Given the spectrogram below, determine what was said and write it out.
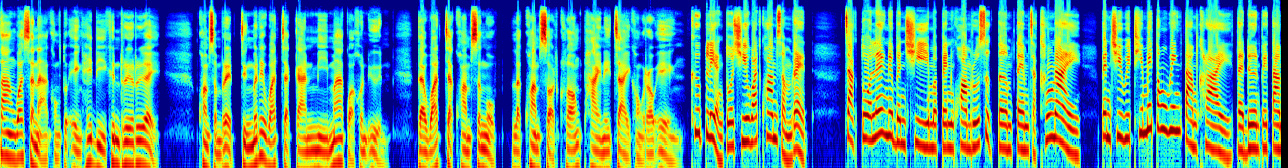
สร้างวาสนาของตัวเองให้ดีขึ้นเรื่อยๆ ความสำเร็จจึงไม่ได้วัดจากการมีมากกว่าคนอื่น แต่วัดจากความสงบและความสอดคล้องภายในใจของเราเอง คือเปลี่ยนตัวชี้วัดความสำเร็จ จากตัวเลขในบัญชีมาเป็นความรู้สึกเติมเต็มจากข้างใน เป็นชีวิตที่ไม่ต้องวิ่งตามใคร แต่เดินไปตาม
